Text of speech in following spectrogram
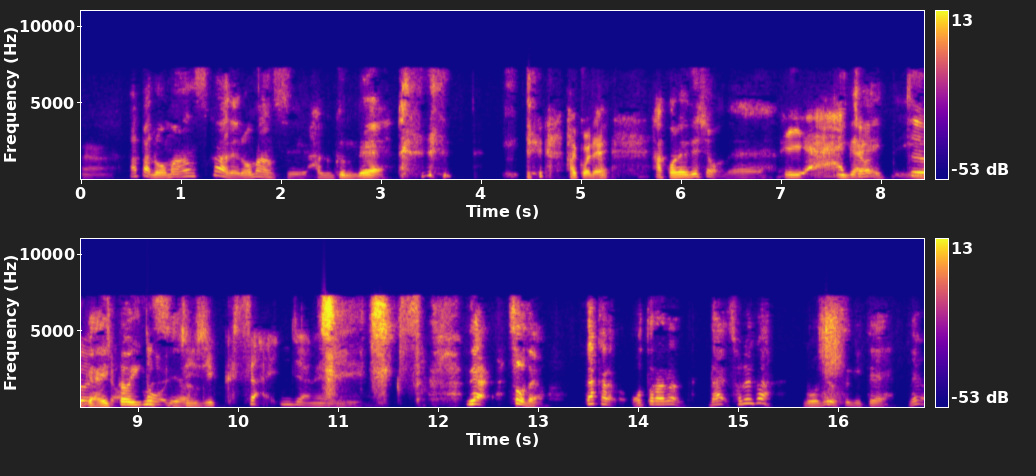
うん。やっぱロマンスカーでロマンス育んで、箱根？箱根でしょうね。いやー意外意外といいんですよ。じじくさいんじゃね？いや、そうだよ。だから大人なんだ。それが50過ぎて、ね、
